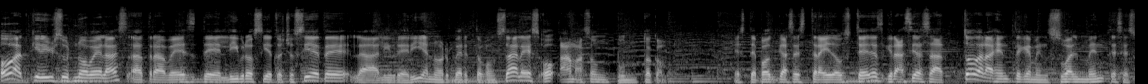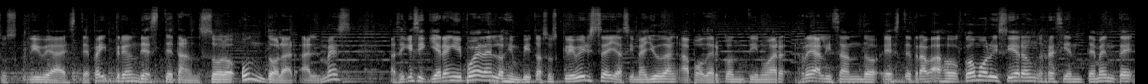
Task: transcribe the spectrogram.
o adquirir sus novelas a través de Libro 787, la librería Norberto González o Amazon.com. Este podcast es traído a ustedes gracias a toda la gente que mensualmente se suscribe a este Patreon desde tan solo un dólar al mes. Así que si quieren y pueden, los invito a suscribirse y así me ayudan a poder continuar realizando este trabajo como lo hicieron recientemente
